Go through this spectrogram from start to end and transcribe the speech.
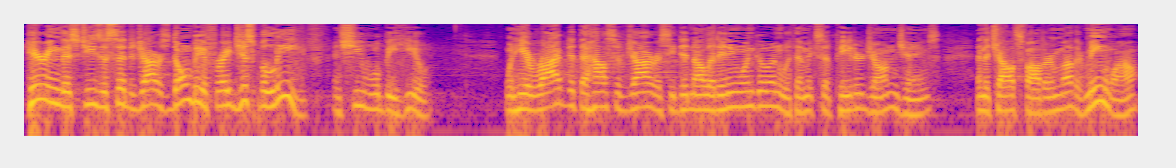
Hearing this, Jesus said to Jairus, Don't be afraid, just believe, and she will be healed. When he arrived at the house of Jairus, he did not let anyone go in with him except Peter, John, and James, and the child's father and mother. Meanwhile,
